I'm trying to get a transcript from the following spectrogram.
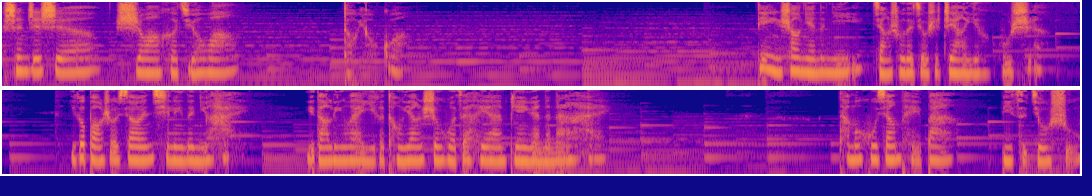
甚至是失望和绝望都有过。电影《少年的你》讲述的就是这样一个故事。一个饱受校园欺凌的女孩，遇到另外一个同样生活在黑暗边缘的男孩，他们互相陪伴，彼此救赎。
